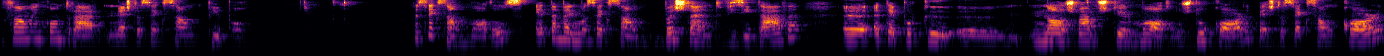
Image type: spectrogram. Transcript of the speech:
vão encontrar nesta secção People. A secção Models é também uma secção bastante visitada, eh, até porque eh, nós vamos ter módulos do Core, desta secção Core,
